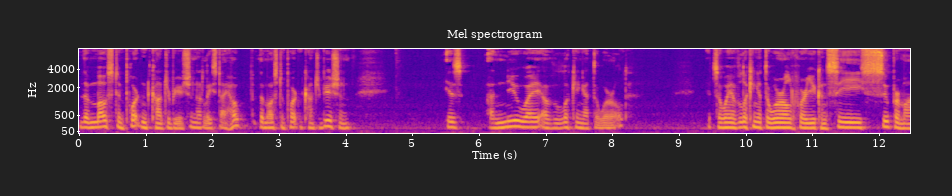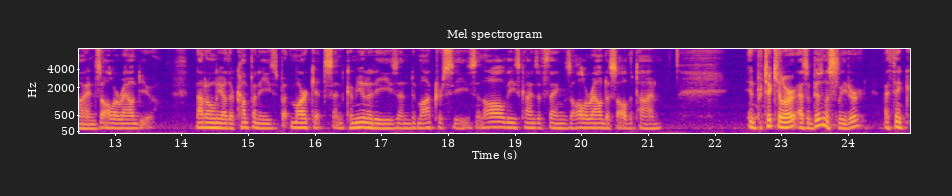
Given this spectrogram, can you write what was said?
the most important contribution, at least I hope the most important contribution, is a new way of looking at the world. It's a way of looking at the world where you can see superminds all around you, not only other companies, but markets and communities and democracies and all these kinds of things all around us all the time. In particular, as a business leader, I think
